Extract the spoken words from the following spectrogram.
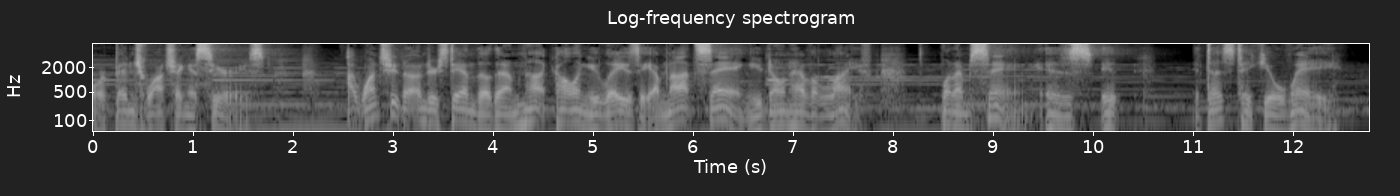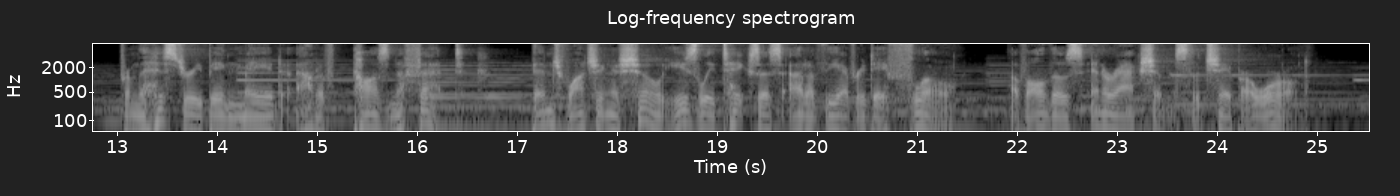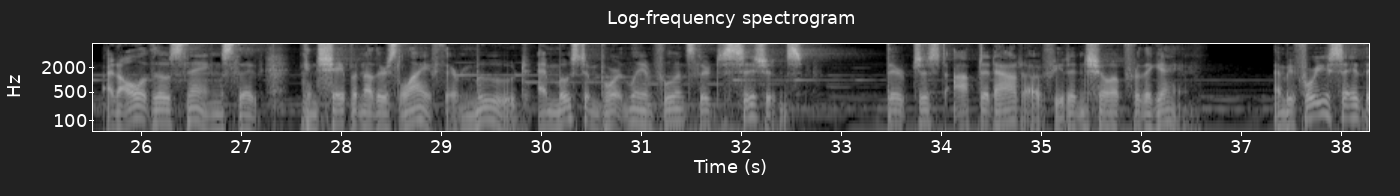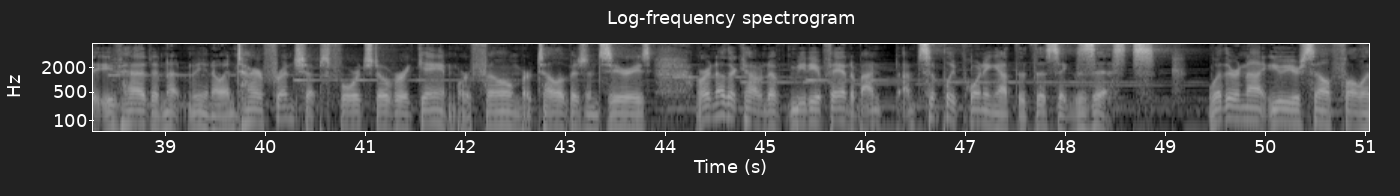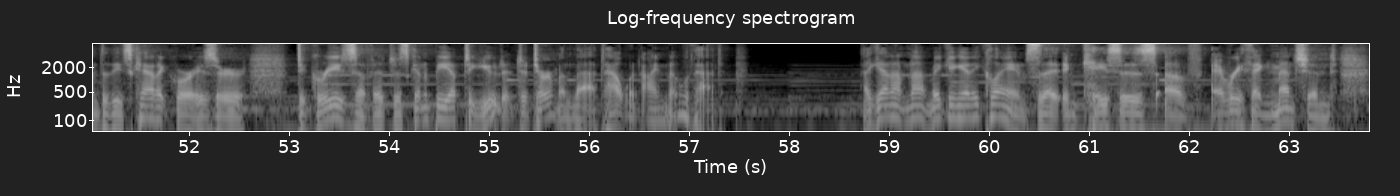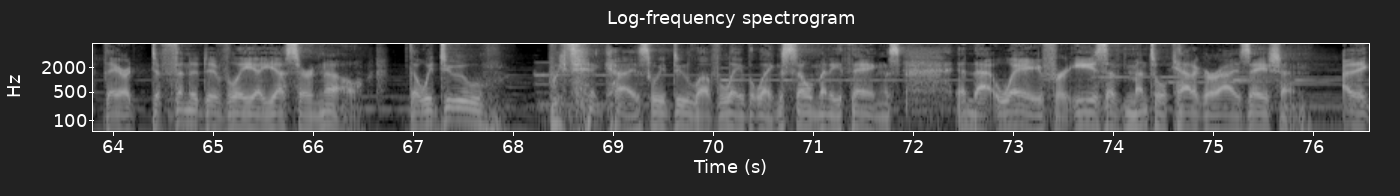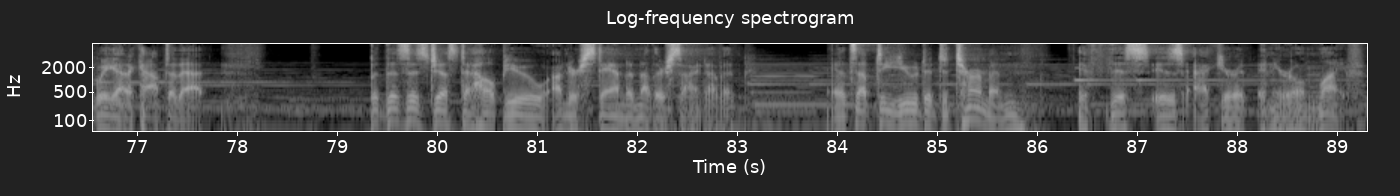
or binge watching a series? I want you to understand, though, that I'm not calling you lazy. I'm not saying you don't have a life. What I'm saying is it it does take you away from the history being made out of cause and effect. Binge watching a show easily takes us out of the everyday flow of all those interactions that shape our world. And all of those things that can shape another's life, their mood, and most importantly, influence their decisions. They're just opted out of. You didn't show up for the game. And before you say that you've had an, you know entire friendships forged over a game or film or television series or another kind of media fandom, I'm I'm simply pointing out that this exists. Whether or not you yourself fall into these categories or degrees of it is going to be up to you to determine that. How would I know that? Again, I'm not making any claims that in cases of everything mentioned, they are definitively a yes or no. Though we do, we guys, we do love labeling so many things in that way for ease of mental categorization. I think we got to cop to that but this is just to help you understand another side of it. It's up to you to determine if this is accurate in your own life.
